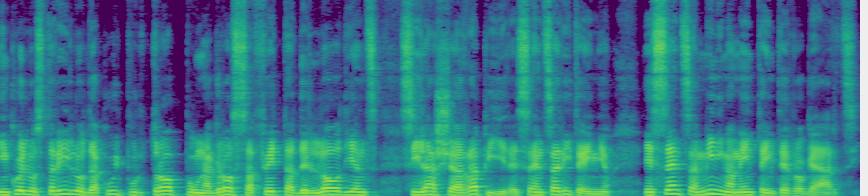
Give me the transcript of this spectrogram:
in quello strillo da cui purtroppo una grossa fetta dell'audience si lascia rapire senza ritegno e senza minimamente interrogarsi.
